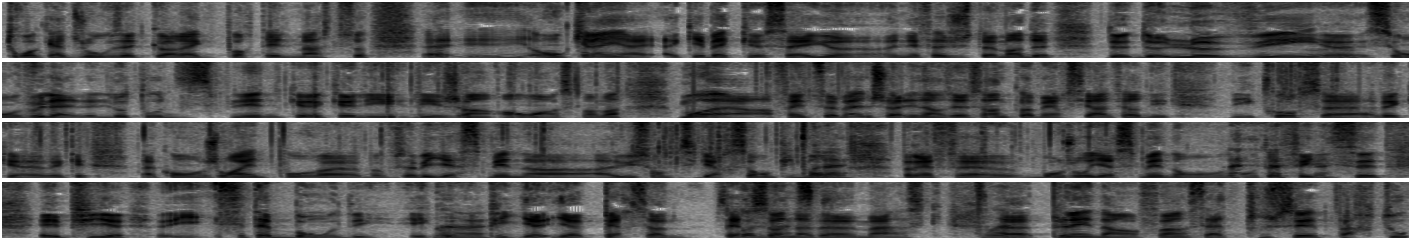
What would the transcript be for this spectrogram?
trois, quatre jours, vous êtes correct, portez le masque, tout ça. on craint à, Québec que ça ait eu un, effet justement de, de, de lever, mm. si on veut, l'autodiscipline que, que les, les, gens ont en ce moment. Moi, en fin de semaine, je suis allé dans un centre commercial faire des, des courses avec, avec ma conjointe pour, ben, vous savez, Yasmine, a, eu son petit garçon. Puis bon, bref, euh, bonjour Yasmine, on, te félicite. Et puis, euh, c'était bondé. Écoute, puis il y, a personne, personne n'avait un masque. Euh, plein d'enfants, ça toussait partout.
